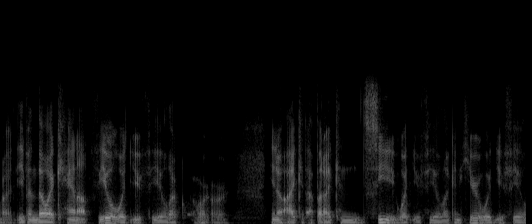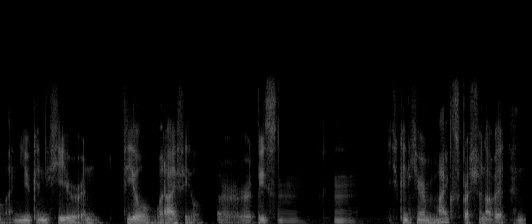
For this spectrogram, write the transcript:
right? Even though I cannot feel what you feel, or or, or you know, I but I can see what you feel, I can hear what you feel, and you can hear and feel what I feel, or, or at least mm, mm, you can hear my expression of it and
